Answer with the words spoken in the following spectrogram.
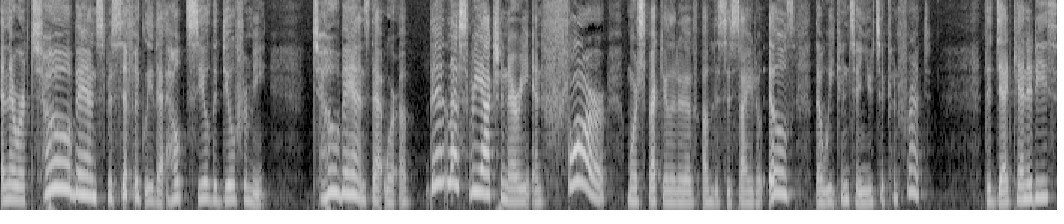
And there were two bands specifically that helped seal the deal for me. Two bands that were a bit less reactionary and far more speculative of the societal ills that we continue to confront the Dead Kennedys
